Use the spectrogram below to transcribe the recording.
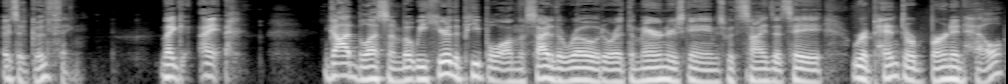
is a good thing. Like I God bless them, but we hear the people on the side of the road or at the Mariners games with signs that say repent or burn in hell.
